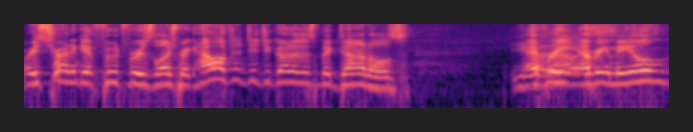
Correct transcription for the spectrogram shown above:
or he's trying to get food for his lunch break. How often did you go to this McDonald's? You know, every that was every meal?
